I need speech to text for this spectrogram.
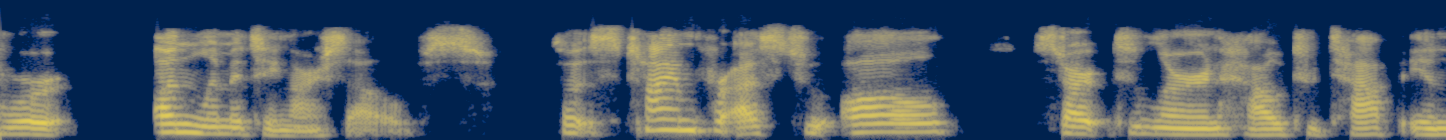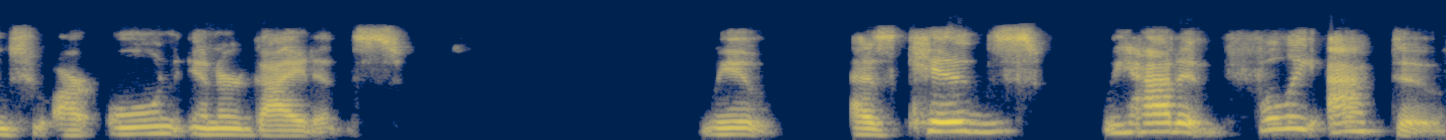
we're unlimiting ourselves. So it's time for us to all start to learn how to tap into our own inner guidance. We, as kids, we had it fully active,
